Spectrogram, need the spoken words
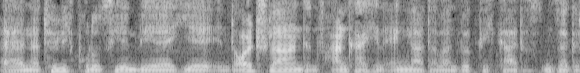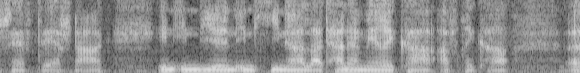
Äh, natürlich produzieren wir hier in Deutschland, in Frankreich, in England, aber in Wirklichkeit ist unser Geschäft sehr stark in Indien, in China, Lateinamerika, Afrika, äh,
